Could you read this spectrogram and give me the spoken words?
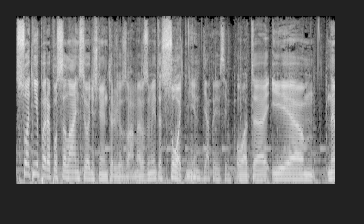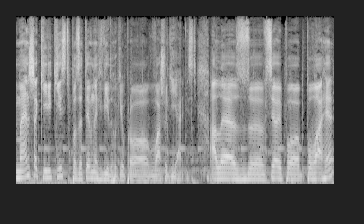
сотні перепосилань сьогоднішнього інтерв'ю з вами. Розумієте? Сотні. Дякую всім. От е, і ем, не менша кількість позитивних відгуків про вашу діяльність. Але з е, всієї поваги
